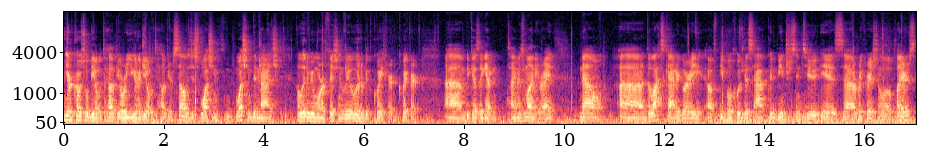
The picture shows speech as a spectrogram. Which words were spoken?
your coach will be able to help you, or you're gonna be able to help yourself. Just watching watching the match a little bit more efficiently, a little bit quicker, quicker. Um, because again, time is money, right? Now, uh, the last category of people who this app could be interesting to is uh, recreational level players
